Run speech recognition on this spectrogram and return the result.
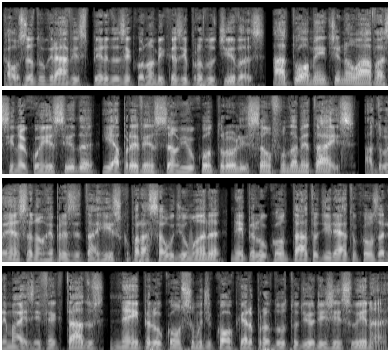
causando graves perdas econômicas e produtivas. Atualmente não há vacina conhecida e a prevenção e o controle são fundamentais. A doença não representa risco para a saúde humana, nem pelo contato direto com os animais infectados, nem pelo consumo de qualquer produto de origem suína.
